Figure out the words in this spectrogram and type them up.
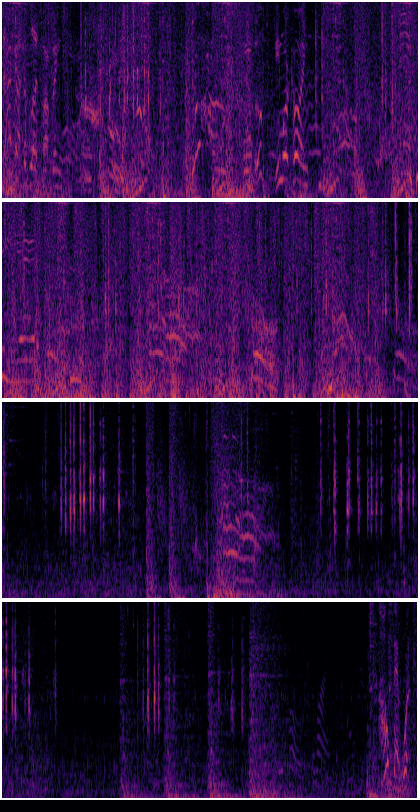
That got the blood pumping. Oops, need more coins. I That works.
